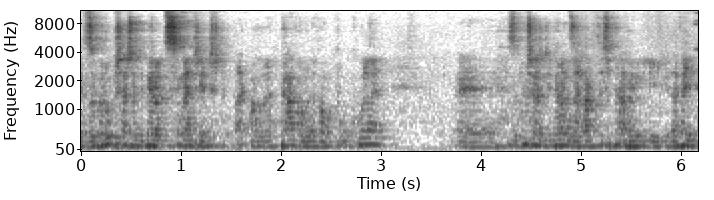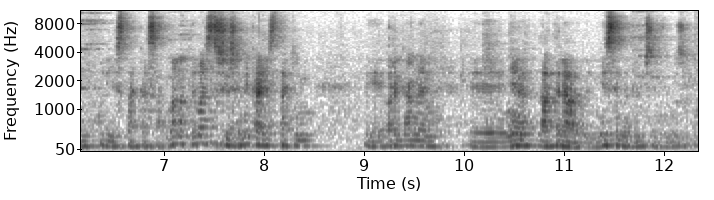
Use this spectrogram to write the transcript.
z grubsza rzecz biorąc symetryczny. Tak? Mamy prawą, lewą półkulę, E, z rzecz biorąc zawartość prawej i lewej półkuli jest taka sama, natomiast szyszynka jest takim e, organem e, nielateralnym, niesymetrycznym w mózgu.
